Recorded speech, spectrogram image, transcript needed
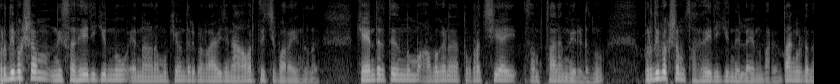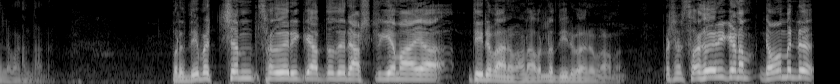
പ്രതിപക്ഷം നിസ്സഹകരിക്കുന്നു എന്നാണ് മുഖ്യമന്ത്രി പിണറായി വിജയൻ ആവർത്തിച്ച് പറയുന്നത്. കേന്ദ്രത്തിൽ നിന്നും അവഗണന തുടർച്ചയായി സംസ്ഥാനം നേരിടുന്നു. പ്രതിപക്ഷം സഹകരിക്കുന്നില്ല എന്ന് പറയുന്നു. താങ്കളുടെ നിലപാട് എന്താണ്? പ്രതിപക്ഷം സഹകരിക്കാത്തത് രാഷ്ട്രീയമായ തീരുമാനമാണ് അവരുടെ തീരുമാനമാണ്. പക്ഷേ സഹകരിക്കണം ഗവൺമെന്റ്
